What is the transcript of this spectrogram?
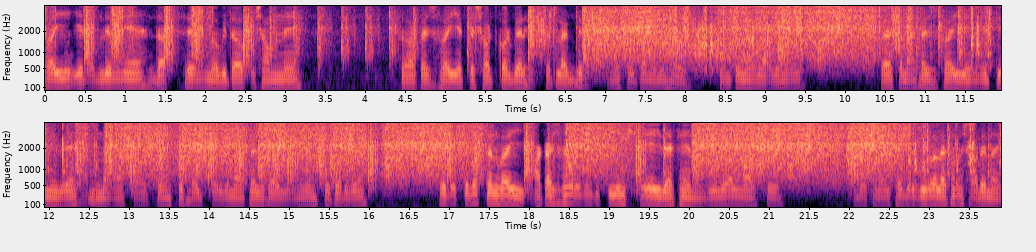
ভাই এডাব্লিউএম নিয়ে যাচ্ছে নবিতা আপু সামনে। তো আকাশ ভাই একটা শট করবে আর হেডশট লাগবে, আমার সেটা মনে হয়। কিন্তু না, লাগে নাই। এখন আকাশ ভাই এমনিটি নিবে। না শর্ট লেন্সে ফাইট করবে না, আকাশ ভাই লং লেন্সে করবে। তো দেখতে পাচ্ছেন ভাই, আকাশ ভাইয়েরও কিন্তু পিঙ্ক সেই দেখেন, গুলওয়াল মারছে। দেখেন, এই সাইডের গুলওয়াল এখনও সরে নাই।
